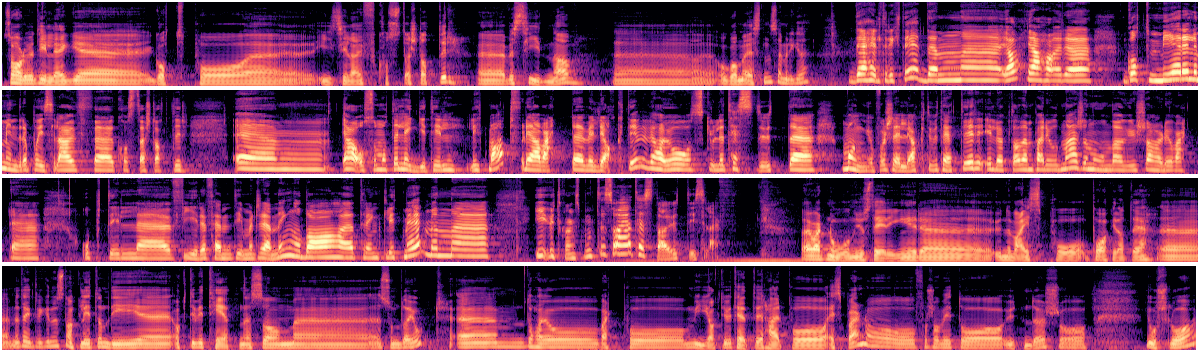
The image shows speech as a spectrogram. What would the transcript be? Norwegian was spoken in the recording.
Så har du i tillegg eh, gått på eh, Easy Life kosterstatter eh, ved siden av å gå med Vesten, stemmer ikke det? Det er helt riktig. Den, eh, ja, jeg har eh, gått mer eller mindre på Iselauf eh, kosterstatter. Eh, jeg har også måttet legge til litt mat, fordi jeg har vært eh, veldig aktiv. Vi har jo skulle teste ut eh, mange forskjellige aktiviteter i løpet av den perioden her, så noen dager så har det jo vært eh, opptil fire-fem timer trening, og da har jeg trengt litt mer. Men eh, i utgangspunktet så har jeg testa ut Life. Det har vært noen justeringer eh, underveis på, på, akkurat det. Eh, men jeg tenkte vi kunne snakke litt om de eh, aktivitetene som, som, du har gjort. Du har jo vært på mye aktiviteter her på Espern, og, for så vidt òg utendørs. og i Oslo òg.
